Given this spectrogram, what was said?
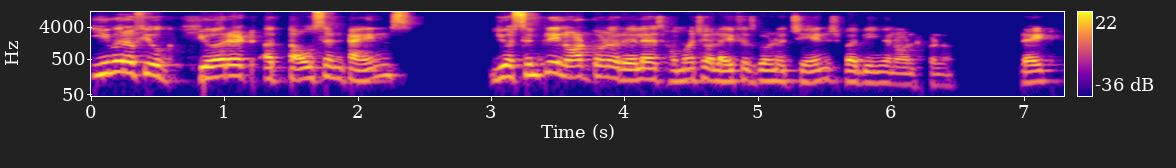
even if you hear it a thousand times you're simply not going to realize how much your life is going to change by being an entrepreneur right?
